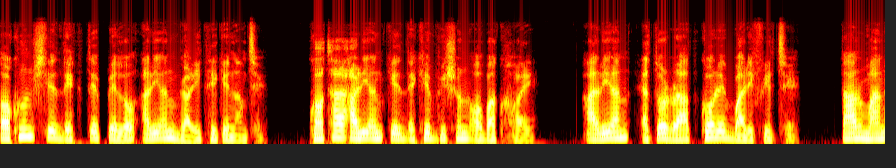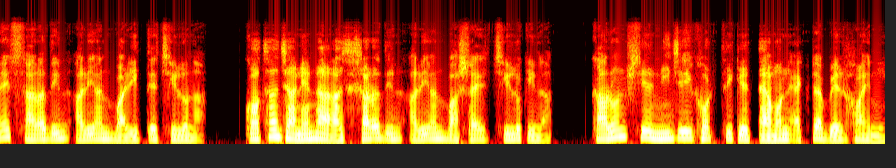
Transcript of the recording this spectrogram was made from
তখন সে দেখতে পেল আরিয়ান গাড়ি থেকে নামছে। কথা আরিয়ানকে দেখে ভীষণ অবাক হয়। আরিয়ান এত রাত করে বাড়ি ফিরছে। তার মানে সারাদিন আরিয়ান বাড়িতে ছিল না। কথা জানে না আজ সারাদিন আরিয়ান বাসায় ছিল কিনা। কারণ সে নিজেই ঘর থেকে তেমন একটা বের হয়নি।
